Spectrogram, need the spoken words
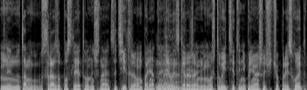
Ну, ну, там сразу после этого начинаются титры, он, понятное Да. дело, из гаража не может выйти, ты не понимаешь вообще, что происходит.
